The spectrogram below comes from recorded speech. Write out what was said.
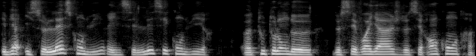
eh bien, il se laisse conduire et il s'est laissé conduire euh, tout au long de, de ses voyages, de ses rencontres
